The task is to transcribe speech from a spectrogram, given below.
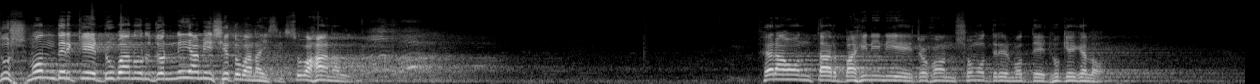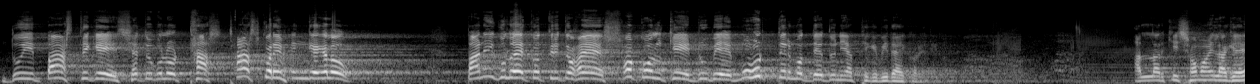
দুশ্মনদেরকে ডুবানোর জন্যই আমি সেতু বানাইছি। সুবাহান আল্লাহ ফেরাউন তার বাহিনী নিয়ে যখন সমুদ্রের মধ্যে ঢুকে গেল, দুই পাশ থেকে সেতুগুলো ঠাস ঠাস করে ভেঙে গেল। পানিগুলো একত্রিত হয়ে সকলকে ডুবে মুহূর্তের মধ্যে দুনিয়ার থেকে বিদায় করে দিল। আল্লাহর কি সময় লাগে?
